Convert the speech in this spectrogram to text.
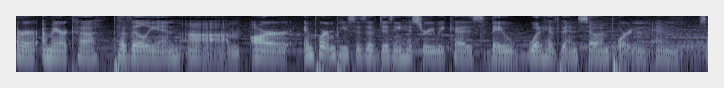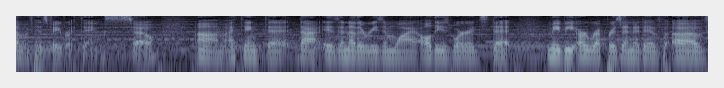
or America Pavilion um, are important pieces of Disney history because they would have been so important in some of his favorite things. So um, I think that that is another reason why all these words that maybe are representative of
